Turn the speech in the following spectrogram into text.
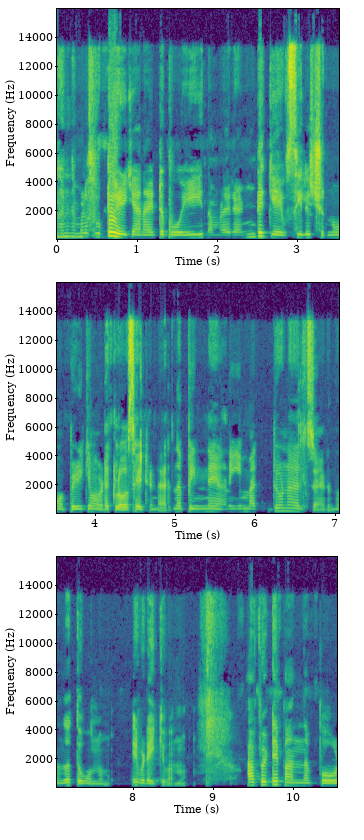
അങ്ങനെ നമ്മൾ ഫുഡ് കഴിക്കാനായിട്ട് പോയി. നമ്മൾ രണ്ട് കെ എഫ് സിയിൽ ചെന്നു. അപ്പോഴേക്കും അവിടെ ക്ലോസ് ആയിട്ടുണ്ടായിരുന്നു. പിന്നെയാണ് ഈ മക്ഡൊണാൾഡ്സ് ആയിരുന്നത് തോന്നുന്നു. ഇവിടേക്ക് വന്നു. അവിടെ വന്നപ്പോൾ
